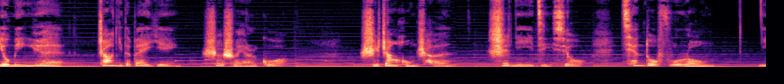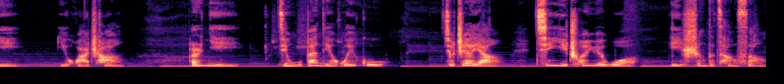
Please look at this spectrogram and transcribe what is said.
有明月照你的背影涉水而过，十丈红尘，是你以锦绣，千朵芙蓉，你已华长，而你竟无半点回顾。就这样，轻易穿越我一生的沧桑。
